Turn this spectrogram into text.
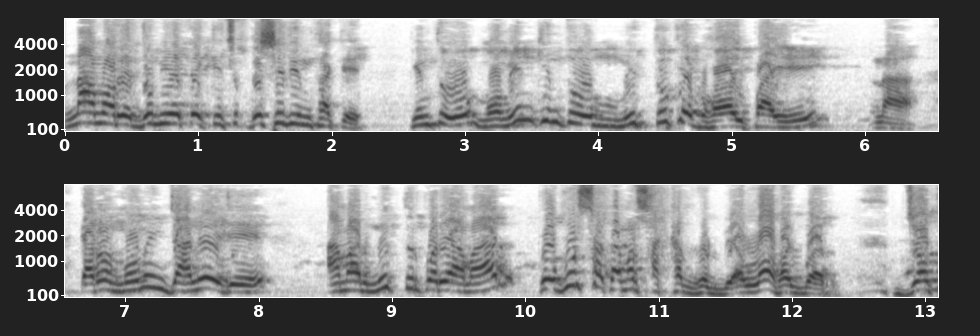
না মরে, দুনিয়াতে কিছু বেশি দিন থাকে। কিন্তু মমিন কিন্তু মৃত্যুকে ভয় পায় না। কারণ মমিন জানে যে আমার মৃত্যুর পরে আমার প্রভুর সাথে আমার সাক্ষাৎ ঘটবে। আল্লাহ আকবার। যত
